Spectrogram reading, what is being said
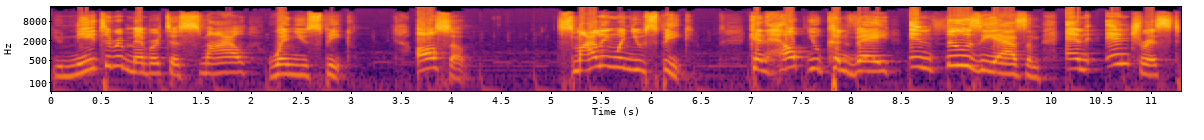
you need to remember to smile when you speak. Also, smiling when you speak can help you convey enthusiasm and interest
